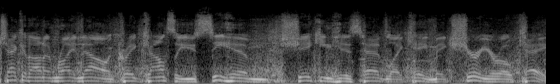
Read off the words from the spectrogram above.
checking on him right now. And Craig Counsell, you see him shaking his head like, hey, make sure you're okay.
